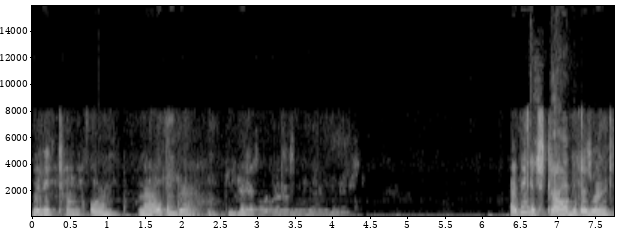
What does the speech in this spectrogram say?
Maybe tongue or mouth? Finger. Finger? Just, just moving their fingers. I think it's tongue because when Go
